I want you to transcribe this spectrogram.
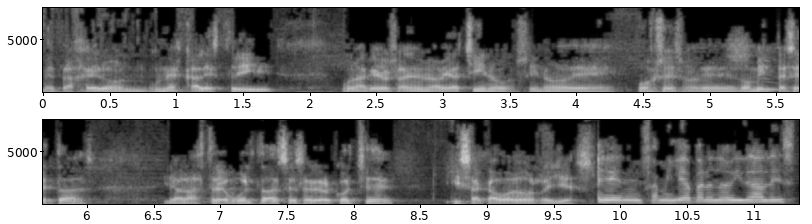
Me trajeron un Scalestric, bueno, aquellos años no había chino, sino de, pues eso, de 2.000 pesetas. Y a las tres vueltas se salió el coche y se acabó los reyes. En mi familia para Navidades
